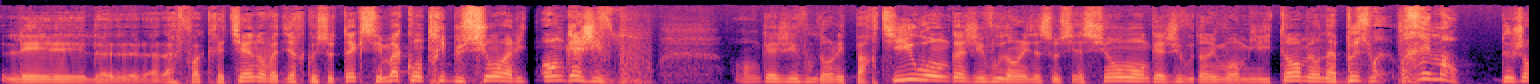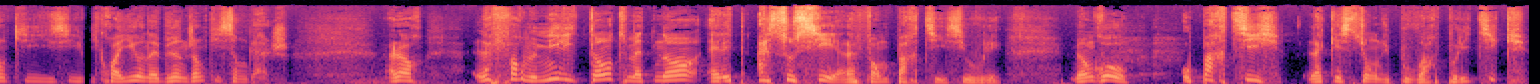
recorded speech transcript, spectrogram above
la, foi chrétienne, on va dire que ce texte, c'est ma contribution à l'idée. Engagez-vous. Engagez-vous dans les partis ou engagez-vous dans les associations ou engagez-vous dans les mouvements militants, mais on a besoin vraiment de gens qui, croyez, on a besoin de gens qui s'engagent. Alors, la forme militante, maintenant, elle est associée à la forme parti, si vous voulez. Mais en gros, au parti, la question du pouvoir politique,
